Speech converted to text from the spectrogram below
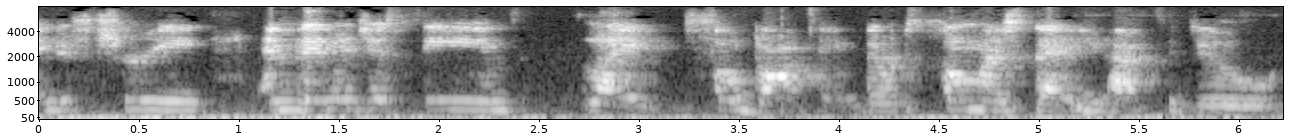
industry and then it just seemed like so daunting. There was so much that you have to do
